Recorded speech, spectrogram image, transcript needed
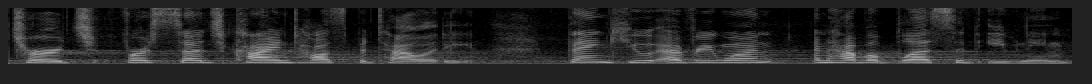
Church for such kind hospitality. Thank you, everyone, and have a blessed evening.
